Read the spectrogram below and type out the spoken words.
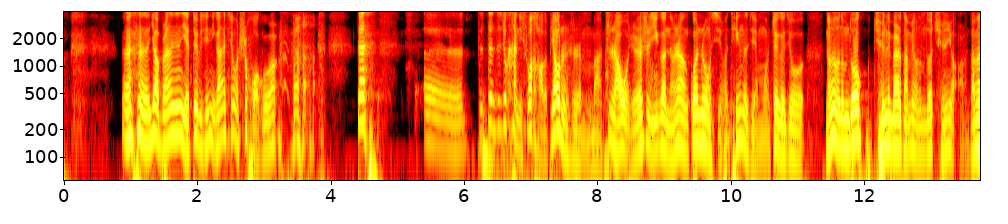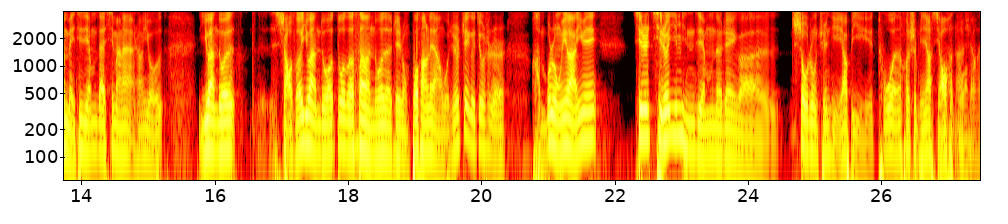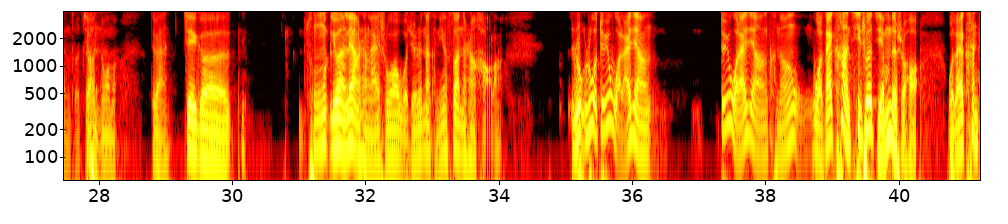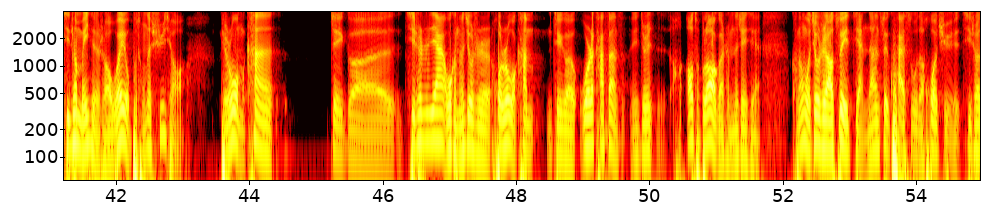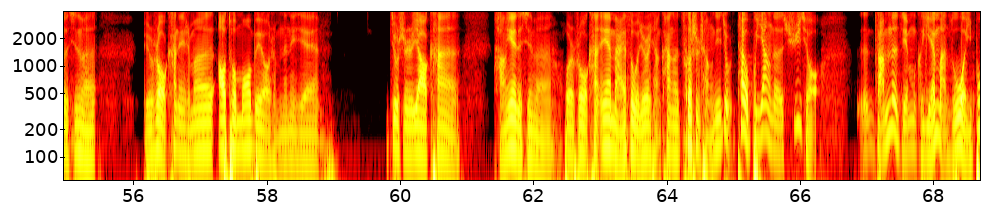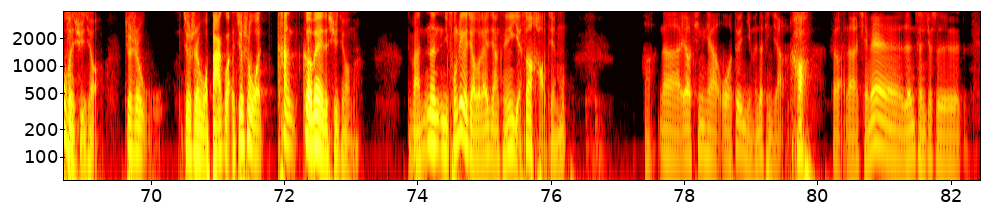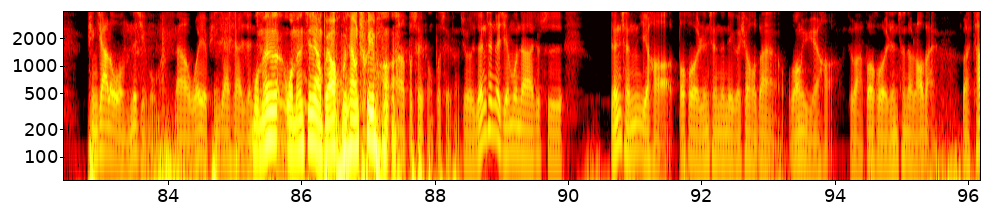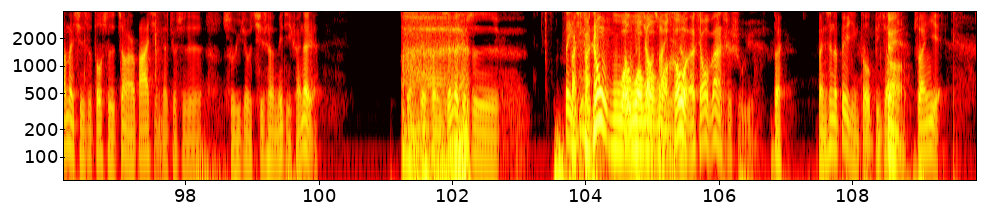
嗯，要不然也对不起你刚才请我吃火锅。但，呃，但但这就看你说好的标准是什么吧。至少我觉得是一个能让观众喜欢听的节目，这个就能有那么多群里边，咱们有那么多群友，咱们每期节目在喜马拉雅上有一万多，少则一万多，多则三万多的这种播放量，我觉得这个就是很不容易了。因为其实汽车音频节目的这个受众群体要比图文和视频要小很多，小很多，小很多嘛，对吧？这个。从浏览量上来说，我觉得那肯定算得上好了。如如果对于我来讲，对于我来讲，可能我在看汽车节目的时候，我在看汽车媒体的时候，我也有不同的需求。比如我们看这个汽车之家，我可能就是或者说我看这个 World Car Fans，也就是 Auto Blog 什么的这些，可能我就是要最简单、最快速的获取汽车的新闻。比如说我看那什么 Automobile 什么的那些。就是要看行业的新闻，或者说我看 AMS，我就是想看看测试成绩，就是它有不一样的需求。呃，咱们的节目可也满足我一部分需求，就是就是我八卦，就是我看各位的需求嘛，对吧？那你从这个角度来讲，肯定也算好节目。好，那要听一下我对你们的评价了。好，对吧？那前面人成就是。评价了我们的节目嘛？那我也评价一下人。我们我们尽量不要互相吹捧啊，不吹捧不吹捧。就是人成的节目呢，就是人成也好，包括人成的那个小伙伴王宇也好，对吧？包括人成的老板，对吧？他们其实都是正儿八经的，就是属于就汽车媒体圈的人，就本身的就是背景。反正我我我我和我的小伙伴是属于对本身的背景都比较专业。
